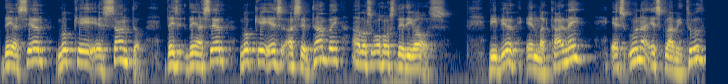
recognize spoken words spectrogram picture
de hacer lo que es santo, de, hacer lo que es aceptable a los ojos de Dios. Vivir en la carne es una esclavitud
